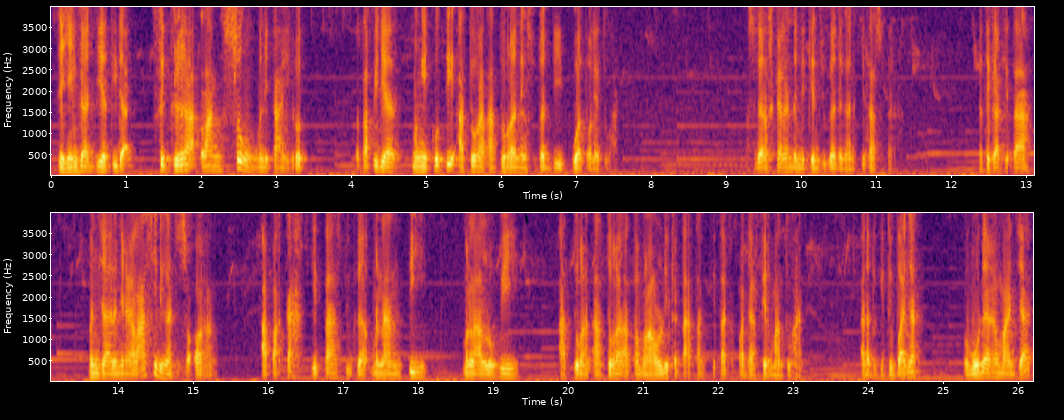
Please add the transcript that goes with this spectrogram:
Sehingga dia tidak segera langsung menikahi Ruth, tetapi dia mengikuti aturan-aturan yang sudah dibuat oleh Tuhan. Saudara sekalian demikian juga dengan kita, saudara. Ketika kita menjalani relasi dengan seseorang, apakah kita juga menanti melalui aturan-aturan atau melalui ketaatan kita kepada firman Tuhan. Ada begitu banyak pemuda remaja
